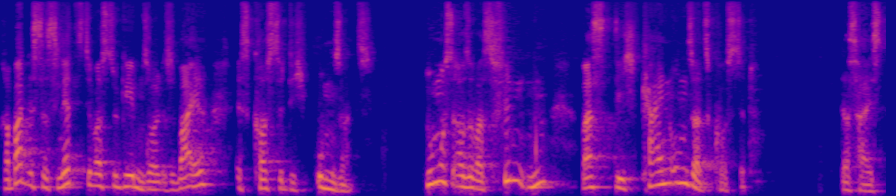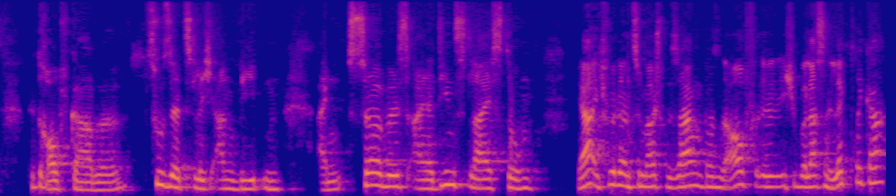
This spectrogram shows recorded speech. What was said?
Rabatt ist das Letzte, was du geben solltest, weil es kostet dich Umsatz. Du musst also was finden, was dich keinen Umsatz kostet. Das heißt, eine Draufgabe zusätzlich anbieten, ein Service, eine Dienstleistung. Ja, ich würde dann zum Beispiel sagen, passen Sie auf, ich überlasse einen Elektriker,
